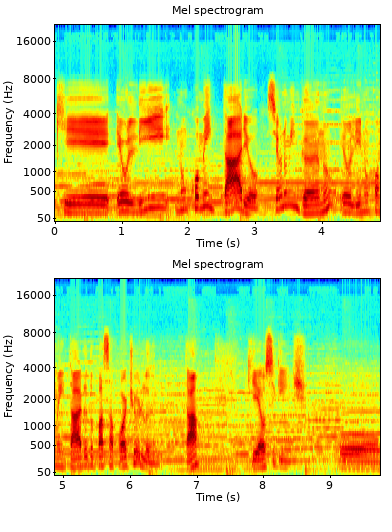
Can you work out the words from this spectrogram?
que eu li num comentário, se eu não me engano, eu li num comentário do Passaporte Orlando, tá? Que é o seguinte: o,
